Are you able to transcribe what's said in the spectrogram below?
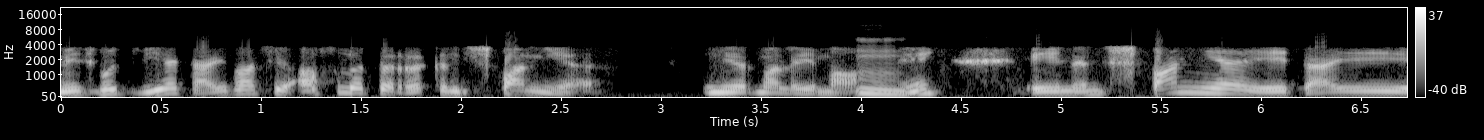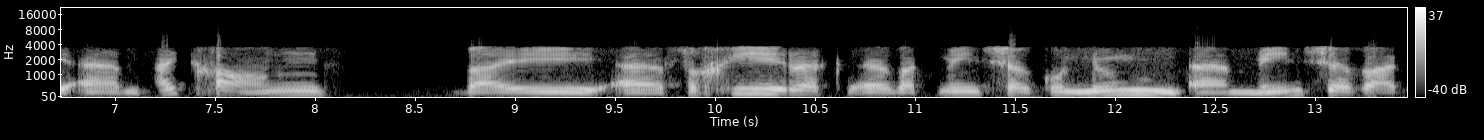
mens moet weet hy was die afgelope ruk in Spanje meneer Malema, mm. né? En in Spanje het hy ehm um, uitgehang by uh figure uh, wat mense sou kon noem uh mense wat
